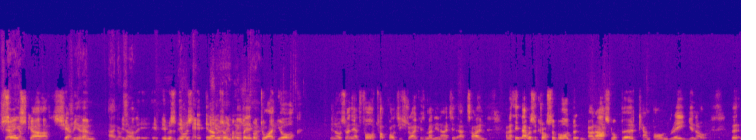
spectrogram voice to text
Sheringham. Solskjaer, Sheringham. I know. You know, it, it was it was you know it was Yeah, unbelievable. Dwight Yorke, you know, so they had four top quality strikers, Man United at that time, and I think that was across the board. But on Arsenal, Bird, Bergkamp, Henry, you know, that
